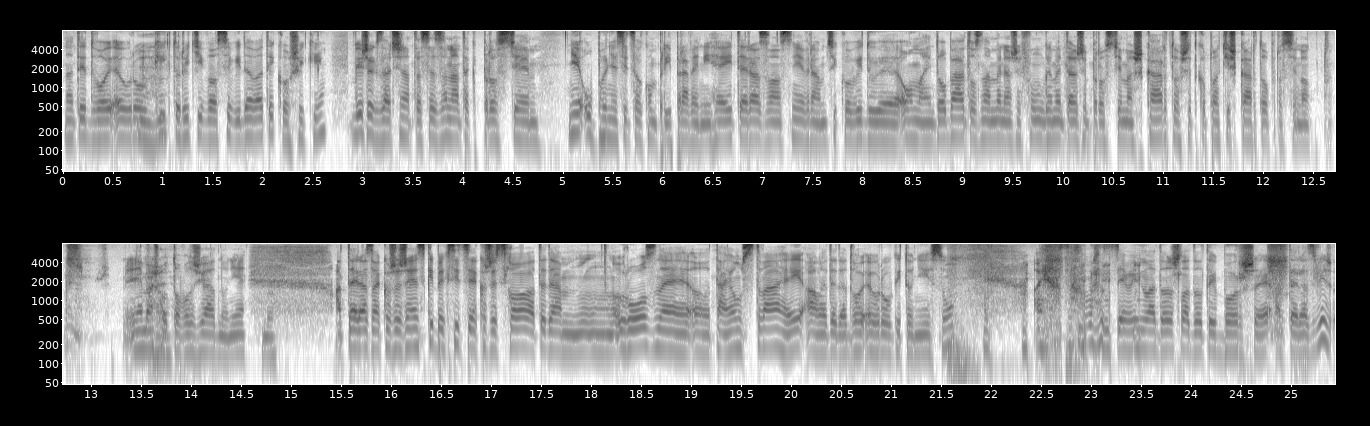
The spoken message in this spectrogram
na tie dvojeurovky, mm-hmm. ktorý ti vlastne vydáva tie košiky. Vieš, ak začína tá sezóna, tak proste nie úplne si celkom pripravený. Hej, teraz vlastne v rámci covidu je online doba, to znamená, že fungujeme tak, že proste máš kartu, všetko platíš kartou, proste no, nemáš hotovosť žiadnu, nie? No. A teraz akože ženský beh síce akože schováva teda mm, rôzne e, tajomstvá, hej, ale teda dvojeuróky to nie sú. A ja som proste minula došla do tej borše a teraz vieš,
